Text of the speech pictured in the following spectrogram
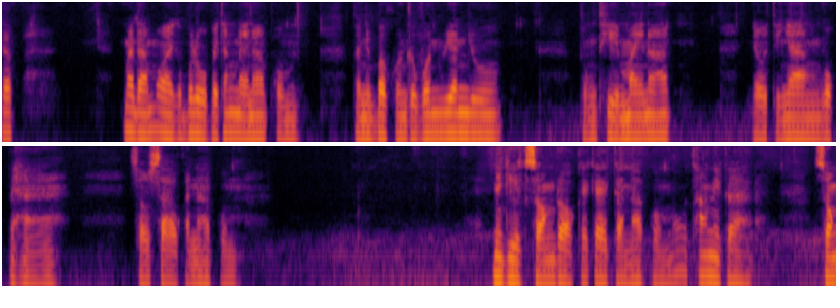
ครับ มาดามอ้อยกับบรูไปทั้งไหนนะครับผม ตอนนี้บางคนก็วนเวียนอยู่ตรงที่ไม่นะครับ เดี๋ยวติยางวกไปหาสาวๆกันนะครับผมนี่อีกสองดอกใกล้ๆกันนะครับผมโอ้ทั้งนี้ก็สอง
